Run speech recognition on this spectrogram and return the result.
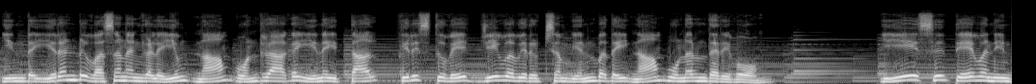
இந்த இரண்டு வசனங்களையும் நாம் ஒன்றாக இணைத்தால் கிறிஸ்துவே ஜீவவிருட்சம் என்பதை நாம் உணர்ந்தறிவோம். இயேசு தேவனின்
